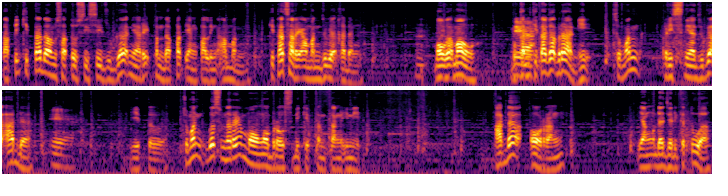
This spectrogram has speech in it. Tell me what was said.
tapi kita dalam satu sisi juga nyari pendapat yang paling aman kita cari aman juga kadang Hmm. mau gak mau bukan Iya. kita gak berani cuman risknya juga ada Iya. Gitu. Cuman gue sebenarnya mau ngobrol sedikit tentang ini. Ada orang yang udah jadi ketua,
